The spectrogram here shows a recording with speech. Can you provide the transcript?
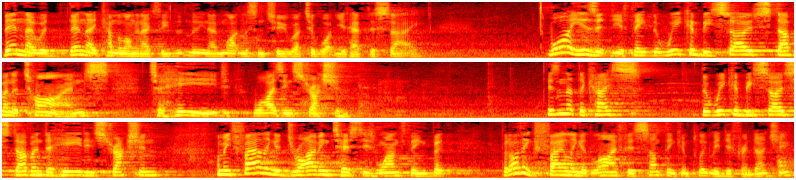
Then they would, then they'd come along and actually, you know, might listen to, uh, to what you'd have to say. Why is it, do you think, that we can be so stubborn at times to heed wise instruction? Isn't that the case? That we can be so stubborn to heed instruction? I mean, failing a driving test is one thing, but but I think failing at life is something completely different, don't you?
